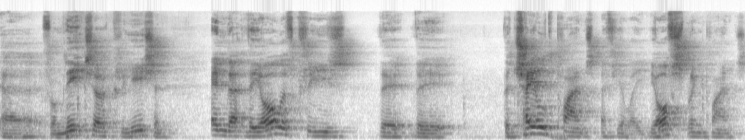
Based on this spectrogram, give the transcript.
uh, from nature, creation in that the olive trees, the, the, the child plants, if you like, the offspring plants,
